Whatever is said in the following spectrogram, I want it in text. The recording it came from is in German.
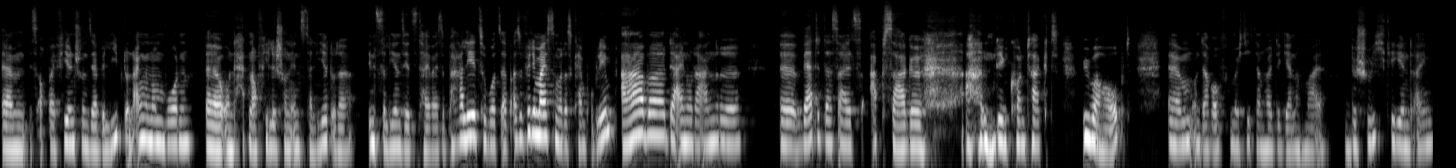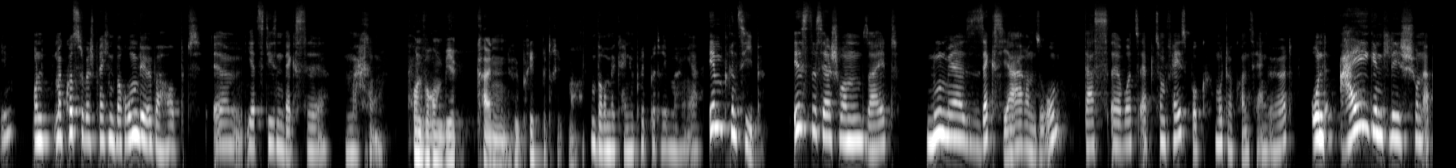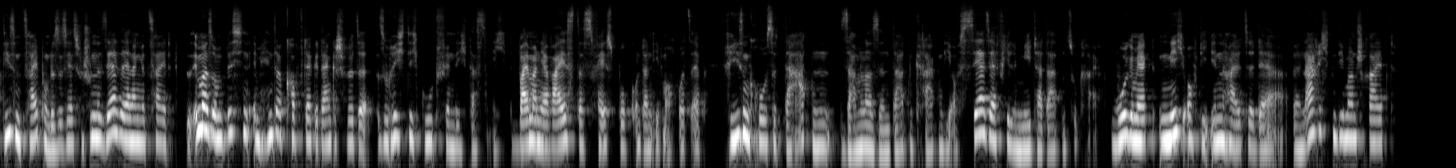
ähm, ist auch bei vielen schon sehr beliebt und angenommen worden äh, und hatten auch viele schon installiert oder installieren sie jetzt teilweise parallel zu WhatsApp. Also für die meisten war das kein Problem. Aber der ein oder andere äh, wertet das als Absage an den Kontakt überhaupt. Ähm, und darauf möchte ich dann heute gerne nochmal beschwichtigend eingehen und mal kurz darüber sprechen, warum wir überhaupt ähm, jetzt diesen Wechsel machen. Und warum wir keinen Hybridbetrieb machen. Und warum wir keinen Hybridbetrieb machen, ja. Im Prinzip ist es ja schon seit nunmehr sechs Jahren so, dass äh, WhatsApp zum Facebook-Mutterkonzern gehört. Und eigentlich schon ab diesem Zeitpunkt, das ist jetzt schon eine sehr, sehr lange Zeit, immer so ein bisschen im Hinterkopf der Gedanke schwirrte, so richtig gut finde ich das nicht. Weil man ja weiß, dass Facebook und dann eben auch WhatsApp riesengroße Datensammler sind, Datenkraken, die auf sehr, sehr viele Metadaten zugreifen. Wohlgemerkt nicht auf die Inhalte der äh, Nachrichten, die man schreibt,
